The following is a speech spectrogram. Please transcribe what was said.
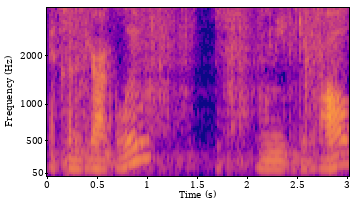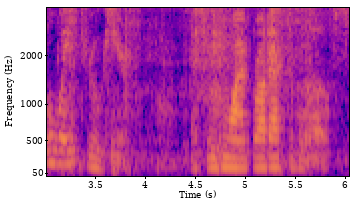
That's going to be our glue. And we need to get it all the way through here. That's the reason why I brought out the gloves.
